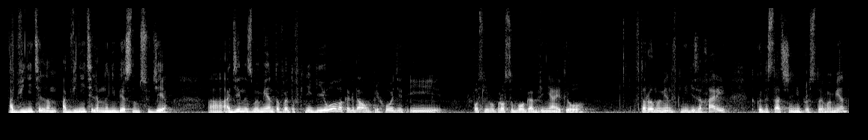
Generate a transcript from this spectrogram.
обвинителем, обвинителем на небесном суде. А, один из моментов это в книге Иова, когда он приходит и после вопроса Бога обвиняет Иова. Второй момент в книге Захарии – такой достаточно непростой момент,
